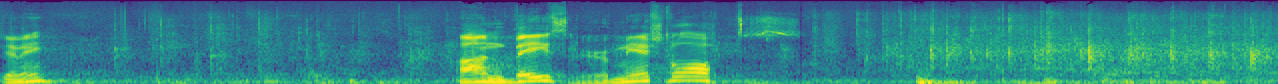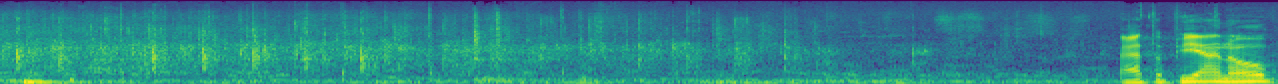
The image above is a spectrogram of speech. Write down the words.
Jimmy? On bass, Michel. At the piano,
